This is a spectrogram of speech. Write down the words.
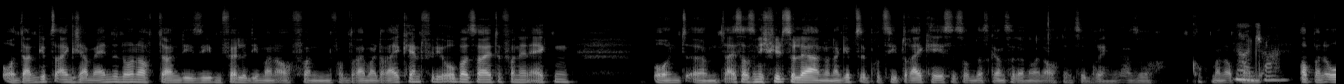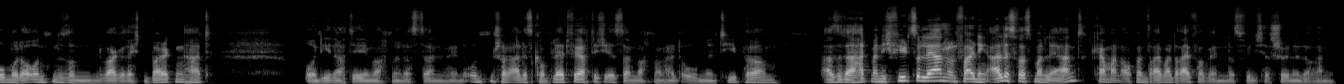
Und dann gibt's eigentlich am Ende nur noch dann die sieben Fälle, die man auch von, vom 3x3 kennt für die Oberseite von den Ecken. Und ähm, da ist also nicht viel zu lernen. Und dann gibt's im Prinzip drei Cases, um das Ganze dann noch in Ordnung zu bringen. Also guckt man, ob man, ob man oben oder unten so einen waagerechten Balken hat. Und je nachdem macht man das dann. Wenn unten schon alles komplett fertig ist, dann macht man halt oben einen T-Perm. Also da hat man nicht viel zu lernen und vor allen Dingen alles, was man lernt, kann man auch beim 3x3 verwenden. Das finde ich das Schöne daran.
